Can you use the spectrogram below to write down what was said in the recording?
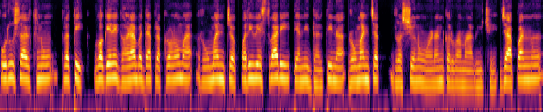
પુરુષાર્થનું પ્રતીક વગેરે ઘણા બધા પ્રકરણોમાં રોમાંચક પરિવેશવાળી ત્યાંની ધરતીના રોમાંચક દ્રશ્યોનું વર્ણન કરવામાં આવ્યું છે. જાપાનનું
